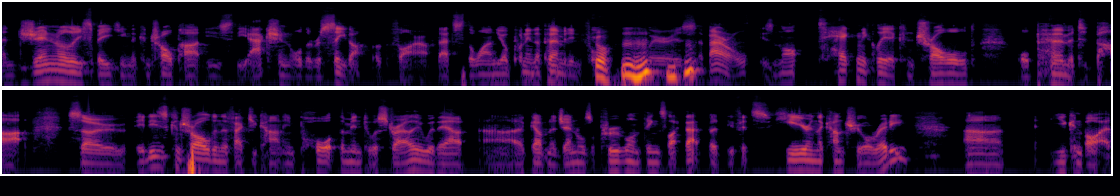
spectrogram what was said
and generally speaking, the control part is the action or the receiver of the firearm. That's the one you're putting the permit in for. Mhm, Whereas mhm. a barrel is not technically a controlled or permitted part. So it is controlled in the fact you can't import them into Australia without uh, Governor General's approval and things like that. But if it's here in the country already, uh, you can buy it.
